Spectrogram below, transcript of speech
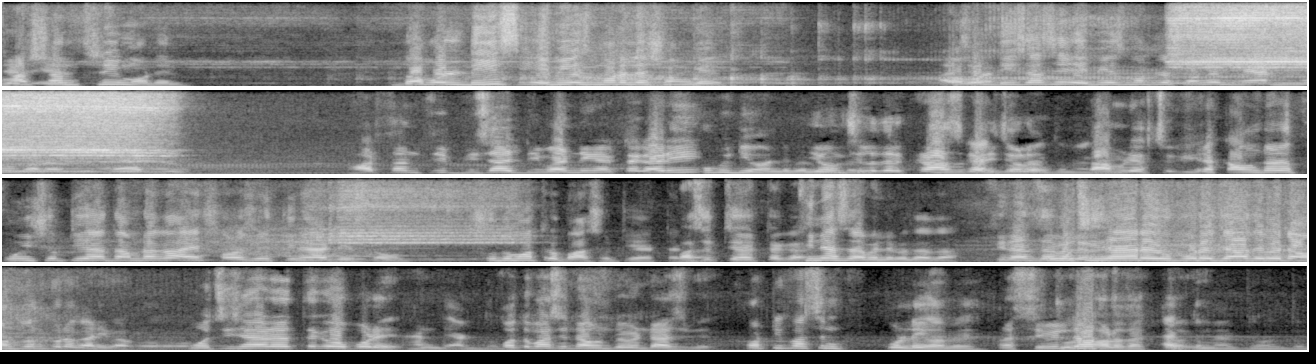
version. Three model double disc ABS মডেলের সঙ্গে। ডবল ডিস আছে এবিএস মডেলের সঙ্গে matte blue colour version three বিশাল ডিমান্ডিং একটা গাড়ি খুবই ডিমান্ডেবল ইয়ং ছেলেদের ক্রাশ গাড়ি চলো। দাম রাখছো কি? এটা কাউন্টারে পঁয়ষট্টি হাজার দাম রাখা আর সরাসরি তিন হাজার ডিসকাউন্ট শুধুমাত্র বাষট্টি হাজার টাকা। বাষট্টি হাজার টাকা। ফিনান্স অ্যাভেলেবেল দাদা। ফিনান্স পঁচিশ হাজারের উপরে যা দেবে ডাউন পেমেন্ট করে গাড়ি পাবো। পঁচিশ হাজারের থেকে উপরে? হ্যাঁ একদম। কত পার্সেন্ট ডাউন পেমেন্ট আসবে? ফর্টি পার্সেন্ট করলেই হবে। মানে সিভিলটা ভালো থাকতে একদম একদম একদম।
